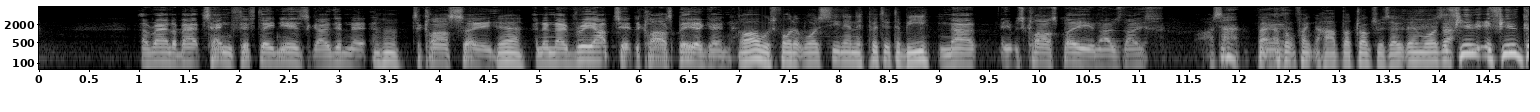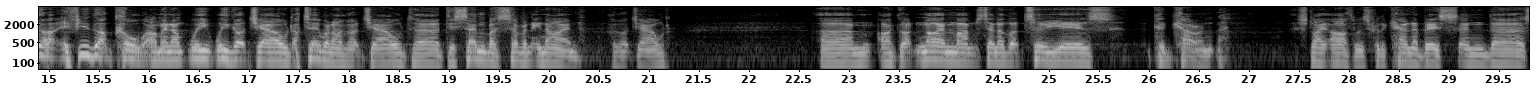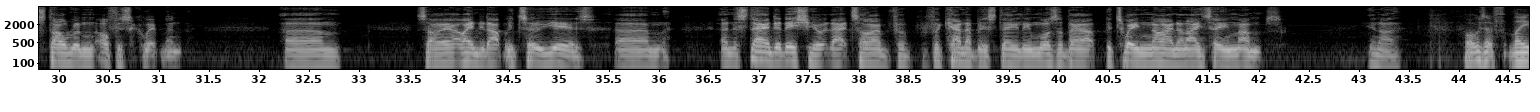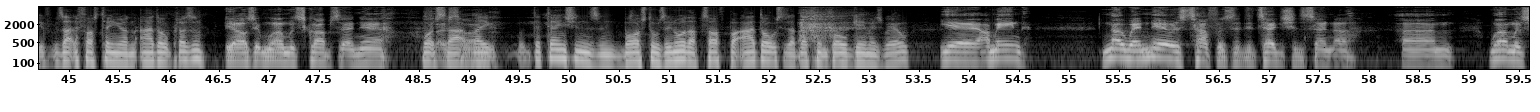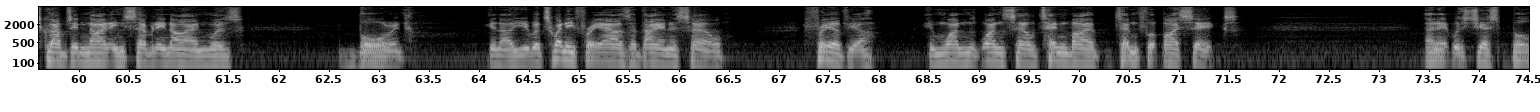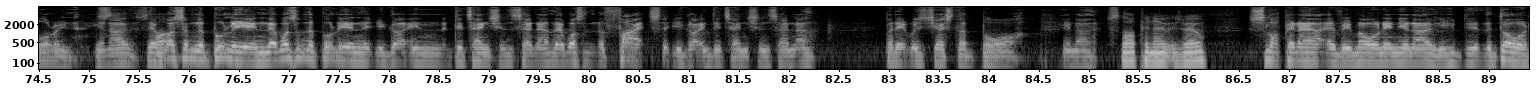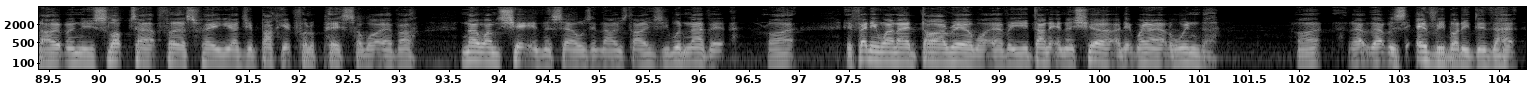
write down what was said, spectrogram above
around about 10, 15 years ago, didn't it? To Class C. Mm-hmm. Yeah. And then they re-upped it to Class B again. Oh, I always thought it was C, then they put it to B. No, it was Class B in those days. Was that? But I don't think the harder drugs was out then, was it? If you if you got if you got caught, I mean, um, we we got jailed. I tell you when I got jailed, uh, December '79. I got jailed. Um, I got nine months, then I got two years concurrent, straight afterwards for the cannabis and uh, stolen office equipment. Um, so I ended up with two years. Um, and the standard issue at that time for, for cannabis dealing was about between nine and 18 months, you know. What was it like? Was that the first time you were in adult prison? Yeah, I was in Wormwood Scrubs then, yeah. What's that time. like? Detentions and borstals, they know they're tough, but adults is a different ball game as well. Yeah, I mean, nowhere near as tough as the detention centre. Um, Wormwood Scrubs in 1979 was boring. You know, you were 23 hours a day in a cell, three of you in one one cell, 10 by 10 foot by six. And it was just boring, you know. There What- wasn't the bullying. There wasn't the bullying that you got in detention centre. There wasn't the fights that you got in detention centre. But it was just a bore, you know Slopping out as well. slopping out every morning. You know, you, the door would open, you slopped out first thing. You had your bucket full of piss or whatever. No one shit in the cells in those days. You wouldn't have it, right? If anyone had diarrhea or whatever, you'd done it in a shirt and it went out the window, right? That that was everybody did that.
